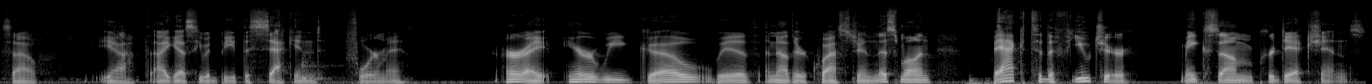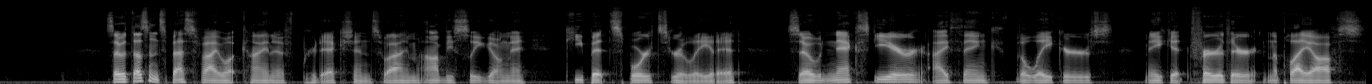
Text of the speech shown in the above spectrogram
So, yeah, I guess he would be the second for me. All right, here we go with another question. This one, back to the future. Make some predictions. So it doesn't specify what kind of prediction, so I'm obviously going to keep it sports related. So next year, I think the Lakers make it further in the playoffs.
